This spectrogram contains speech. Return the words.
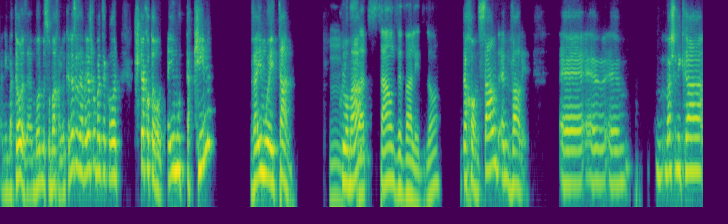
אני בתיאוריה, זה מאוד מסובך, אני לא אכנס לזה, אבל יש לו בעצם עקרון שתי כותרות, האם הוא תקין והאם הוא איתן. Hmm, כלומר... סאונד וווליד, לא? נכון, סאונד and valid. אה, אה, אה, מה שנקרא,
